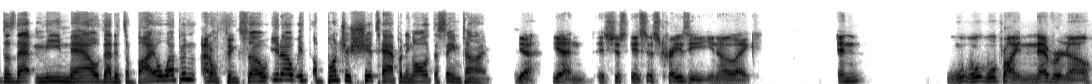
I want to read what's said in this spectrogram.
does that mean now that it's a bioweapon? I don't think so. You know, it, a bunch of shit's happening all at the same time. Yeah, yeah, and it's just it's just crazy, you know, like, and we'll- we'll probably never know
